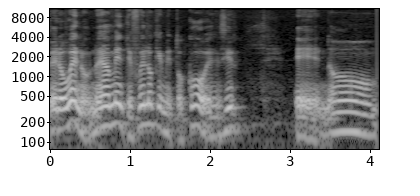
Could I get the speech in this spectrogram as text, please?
Pero bueno, nuevamente, fue lo que me tocó. Es decir, eh, no...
